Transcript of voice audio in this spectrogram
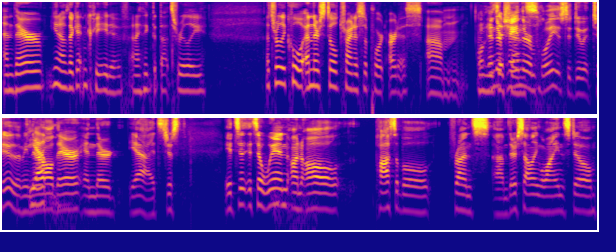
and they're, you know, they're getting creative. And I think that that's really, that's really cool. And they're still trying to support artists. Um, Well, and they're paying their employees to do it too. I mean, they're Yep. all there, and they're yeah. It's just it's a, it's a win on all possible fronts. Um, they're selling wine still,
